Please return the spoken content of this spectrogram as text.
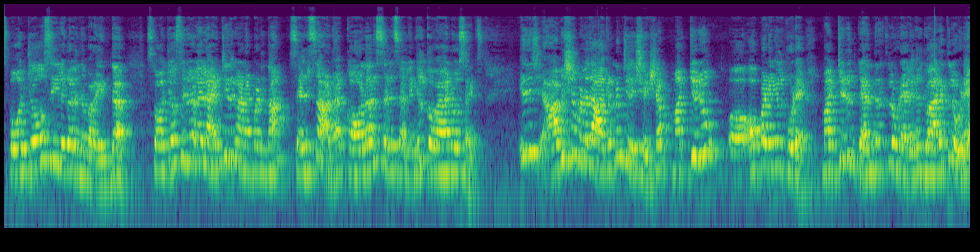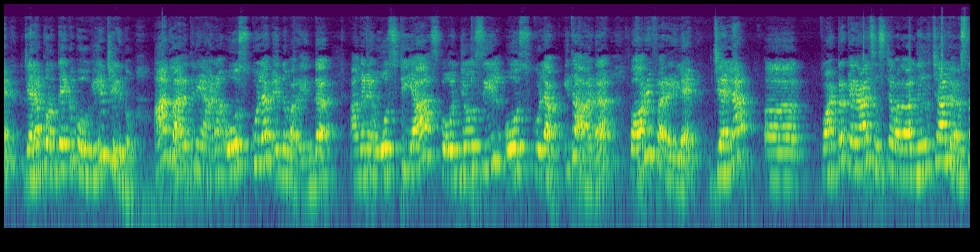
സ്പോഞ്ചോസീലുകൾ എന്ന് പറയുന്നത്. സ്പോഞ്ചോസീലുകളെ ലൈറ്റ് ചെയ്ത് കാണപ്പെടുന്ന സെൽസ് ആണ് കോളർ സെൽസ് അല്ലെങ്കിൽ കൊവാനോസൈറ്റ്സ്. ഇത് ആവശ്യമുള്ളത് ആഗിരണം ചെയ്ത ശേഷം മറ്റൊരു ഓപ്പണിങ്ങിൽ കൂടെ മറ്റൊരു ഗ്രന്ഥത്തിലൂടെ അല്ലെങ്കിൽ ദ്വാരത്തിലൂടെ ജലം പുറത്തേക്ക് പോവുകയും ചെയ്യുന്നു. ആ ദ്വാരത്തിനെയാണ് ഓസ്കുലം എന്ന് പറയുന്നത്. അങ്ങനെ ഓസ്റ്റിയ സ്പോഞ്ചോസിൽ ഓസ്കുലം. ഇതാണ് പോറിഫറയിലെ ജല വാട്ടർ കനാൽ സിസ്റ്റം അഥവാ നീർച്ചാൽ വ്യവസ്ഥ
